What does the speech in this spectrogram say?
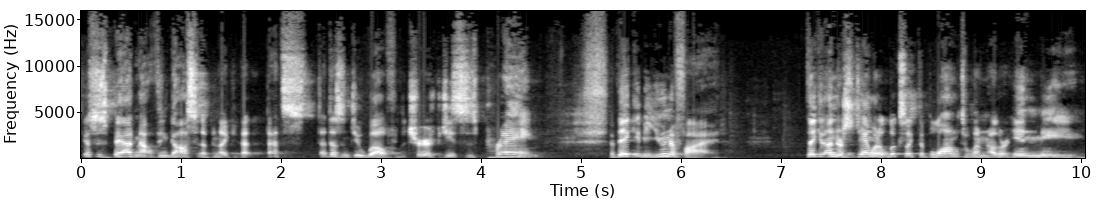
You guys just bad mouth and gossip. And like that, that's, that doesn't do well for the church. But Jesus is praying that they can be unified. They can understand what it looks like to belong to one another in me.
